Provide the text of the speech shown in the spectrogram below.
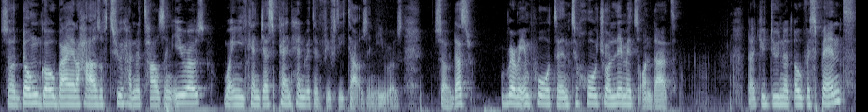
So don't go buy a house of 200,000 euros when you can just spend 150,000 euros. So that's very important to hold your limits on that, that you do not overspend.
